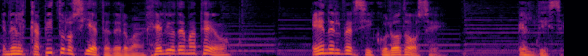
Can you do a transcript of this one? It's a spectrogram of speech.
En el capítulo 7 del Evangelio de Mateo, en el versículo 12, Él dice,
